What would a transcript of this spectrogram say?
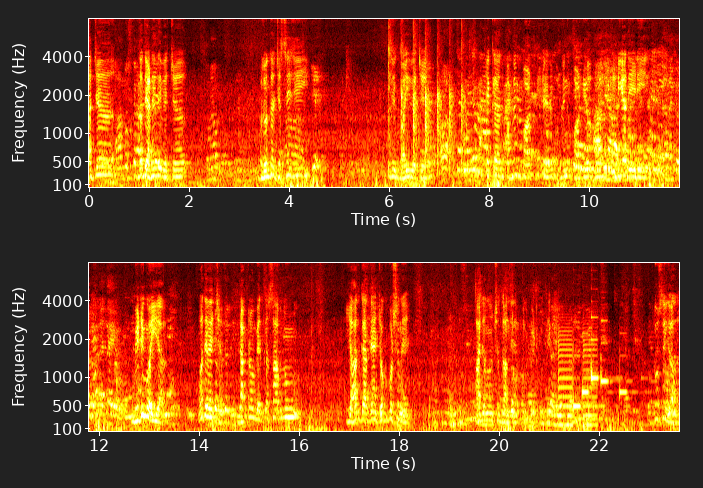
ਅੱਜ ਲੁਧਿਆਣੇ ਦੇ ਵਿੱਚ ਬਲਵੰਦਰ ਜੱਸੀ ਜੀ ਦੀ ਅਗਵਾਈ ਵਿੱਚ ਇੱਕ Republic Party Republic Party of India ਦੀ ਜਿਹੜੀ ਮੀਟਿੰਗ ਹੋਈ ਆ ਉਹਦੇ ਵਿੱਚ ਡਾਕਟਰ ਅੰਬੇਦਕਰ ਸਾਹਿਬ ਨੂੰ ਯਾਦ ਕਰਦੇ ਆ ਯੁੱਗ ਪੁਰਸ਼ ਨੇ। ਅੱਜ ਉਹਨਾਂ ਨੂੰ ਸ਼ਰਧਾਂਜਲੀ ਭੇਟ ਕੀਤੀ ਗਈ। ਦੂਸਰੀ ਗੱਲ,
